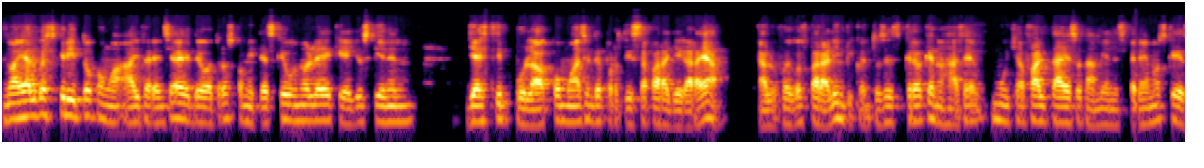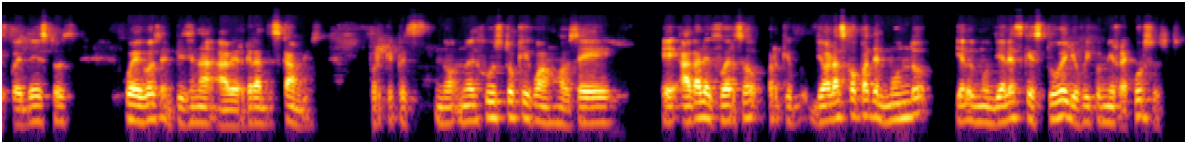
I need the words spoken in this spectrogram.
no hay algo escrito como a diferencia de, de otros comités que uno lee que ellos tienen ya estipulado cómo hace un deportista para llegar allá. a los Juegos Paralímpicos. Entonces creo que nos hace mucha falta eso también. Esperemos que después de estos Juegos empiecen a, haber grandes cambios, porque pues no, no es justo que Juan José eh, haga el esfuerzo, porque yo a las Copas del Mundo y a los mundiales que estuve, yo fui con mis recursos.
